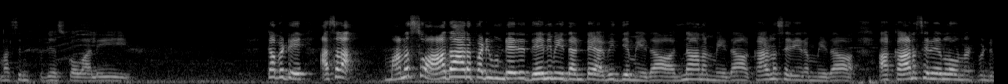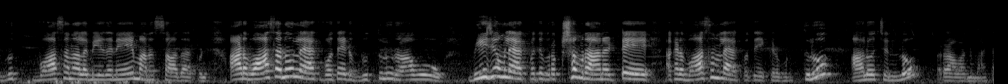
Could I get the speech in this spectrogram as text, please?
నశింపు చేసుకోవాలి. కాబట్టి అసలు మనస్సు ఆధారపడి ఉండేది దేని మీద అంటే అవిద్య మీద అజ్ఞానం మీద కారణ శరీరం మీద. ఆ కారణ శరీరంలో ఉన్నటువంటి వృత్ వాసనల మీదనే మనస్సు ఆధారపడి ఆడ వాసన లేకపోతే ఇక్కడ వృత్తులు రావు. బీజం లేకపోతే వృక్షం రానట్టే అక్కడ వాసన లేకపోతే ఇక్కడ వృత్తులు ఆలోచనలు రావన్నమాట.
